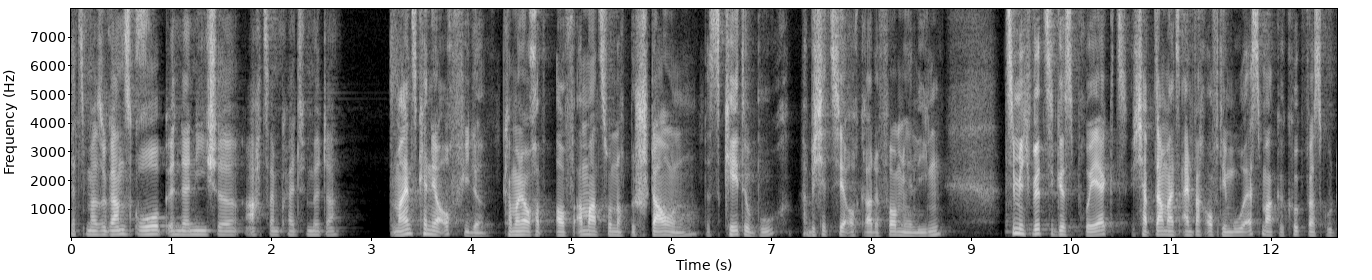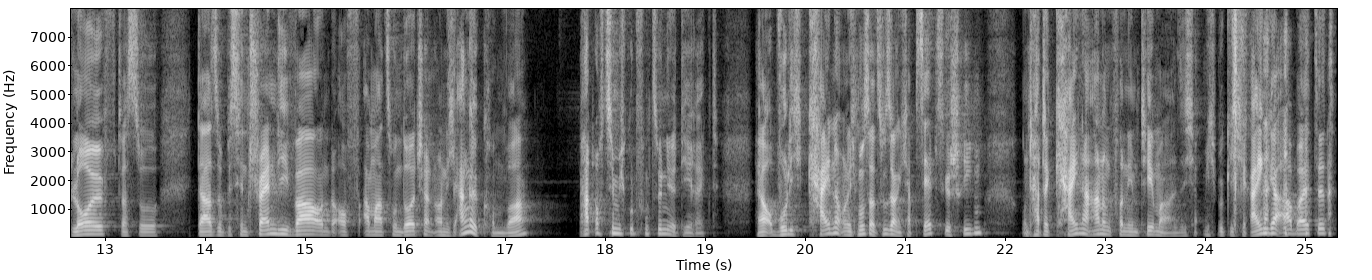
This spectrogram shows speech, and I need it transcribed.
jetzt mal so ganz grob in der Nische Achtsamkeit für Mütter. Meins kennen ja auch viele. Kann man ja auch auf, auf Amazon noch bestaunen. Das Keto-Buch habe ich jetzt hier auch gerade vor mir liegen. Ziemlich witziges Projekt. Ich habe damals einfach auf dem US-Markt geguckt, was gut läuft, was so da so ein bisschen trendy war und auf Amazon Deutschland noch nicht angekommen war. Hat auch ziemlich gut funktioniert direkt. Ja, obwohl ich keine, und ich muss dazu sagen, ich habe selbst geschrieben und hatte keine Ahnung von dem Thema. Also ich habe mich wirklich reingearbeitet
